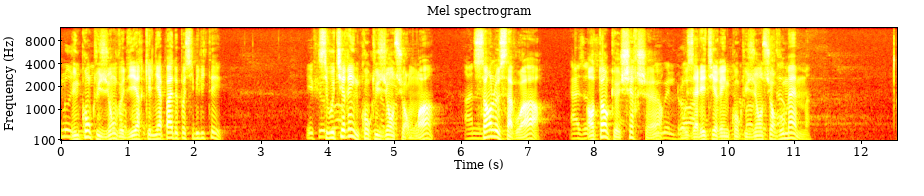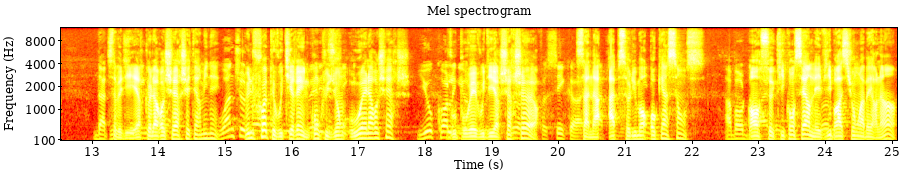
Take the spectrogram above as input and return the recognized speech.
Une conclusion veut dire qu'il n'y a pas de possibilité. Si vous tirez une conclusion sur moi, sans le savoir, en tant que chercheur, vous allez tirer une conclusion sur vous-même. Ça veut dire que la recherche est terminée. Une fois que vous tirez une conclusion, où est la recherche? Vous pouvez vous dire chercheur, ça n'a absolument aucun sens. En ce qui concerne les vibrations à Berlin,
